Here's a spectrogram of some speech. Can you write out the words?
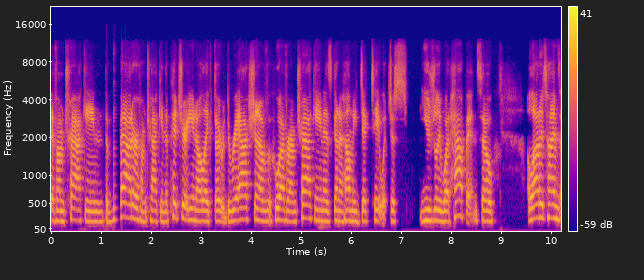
if i'm tracking the batter if i'm tracking the pitcher you know like the, the reaction of whoever i'm tracking is going to help me dictate what just usually what happens so a lot of times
